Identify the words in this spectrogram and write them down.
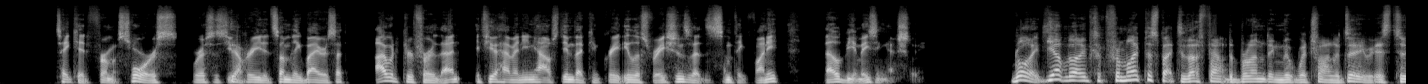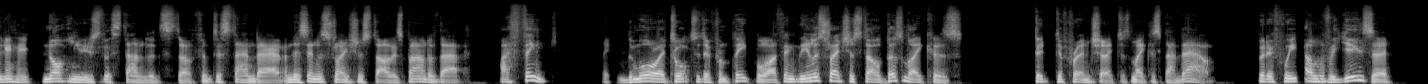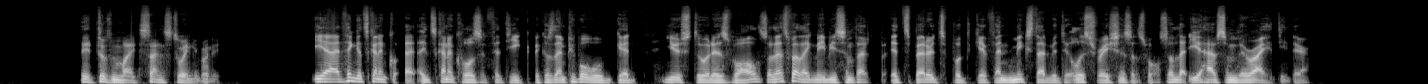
take it from a source versus you yeah. created something by yourself. I would prefer that. If you have an in-house team that can create illustrations that's something funny, that would be amazing, actually. Right. Yeah. Well, from my perspective, that's about the branding that we're trying to do is to mm-hmm. not use the standard stuff and to stand out. And this illustration style is part of that. I think the more I talk to different people, I think the illustration style does make us differentiate, does make us stand out. But if we overuse it, it doesn't make sense to anybody. Yeah, I think it's gonna it's gonna cause a fatigue because then people will get used to it as well. So that's why like maybe sometimes it's better to put GIF and mix that with the illustrations as well, so that you have some variety there.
